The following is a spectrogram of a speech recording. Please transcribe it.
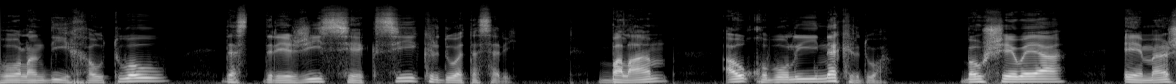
هۆڵەندی خەوتووە و دەستدرێژی سێکسی کردووەتە سەری، بەڵام ئەو قبوڵی نەکردووە، بەو شێوەیە ئێمەش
